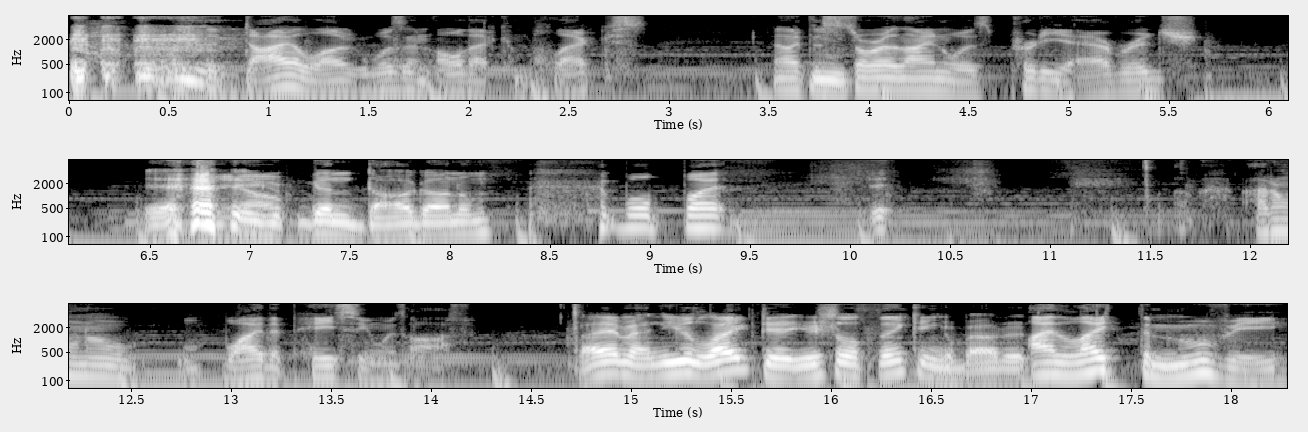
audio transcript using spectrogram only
like, the dialogue wasn't all that complex, and like the storyline was pretty average. Yeah, You know? you're gonna dog on them. well, but it, I don't know why the pacing was off. Hey man, you liked it. You're still thinking about it. I liked the movie.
